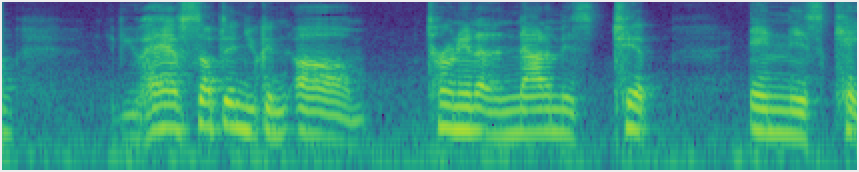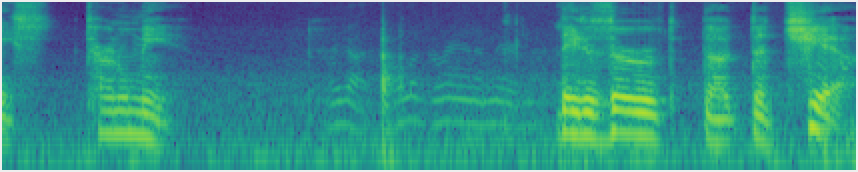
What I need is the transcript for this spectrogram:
Um, if you have something, you can um, turn in an anonymous tip in this case. Turn them in. They deserved the, the chair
